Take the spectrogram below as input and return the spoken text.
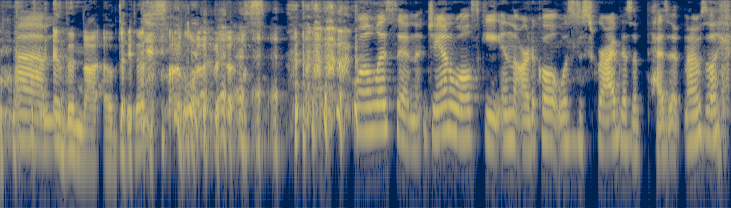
um, and then not update us on what it is. well, listen, Jan Wolski in the article was described as a peasant. And I was like,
